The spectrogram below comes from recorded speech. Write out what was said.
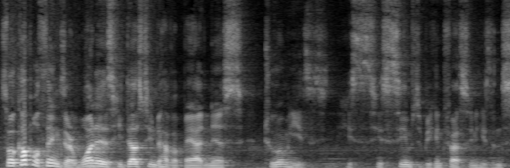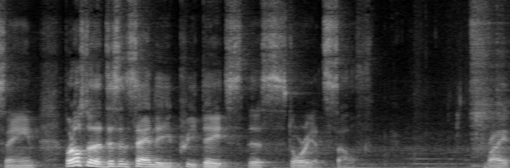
So a couple of things there. One is he does seem to have a madness to him. He's, he's, he seems to be confessing he's insane, but also that this insanity predates this story itself, right?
